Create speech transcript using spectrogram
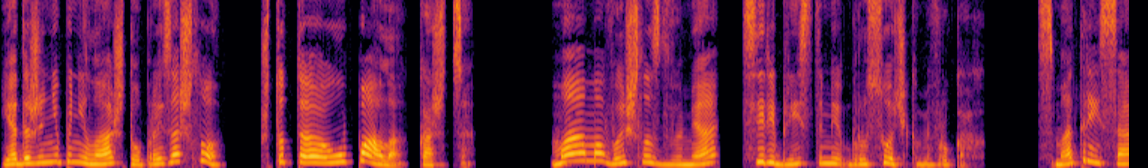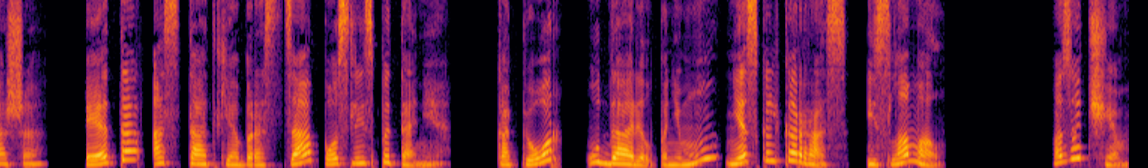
Я даже не поняла, что произошло. Что-то упало, кажется. Мама вышла с двумя серебристыми брусочками в руках. «Смотри, Саша, это остатки образца после испытания. Копер ударил по нему несколько раз и сломал. «А зачем?»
